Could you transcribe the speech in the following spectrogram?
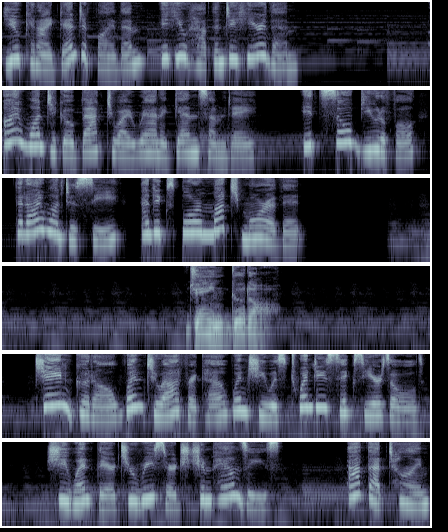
you can identify them if you happen to hear them. I want to go back to Iran again someday. It's so beautiful that I want to see and explore much more of it. Jane Goodall. Jane Goodall went to Africa when she was 26 years old. She went there to research chimpanzees. At that time,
